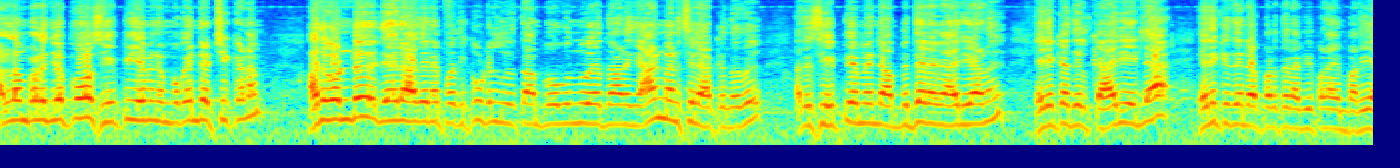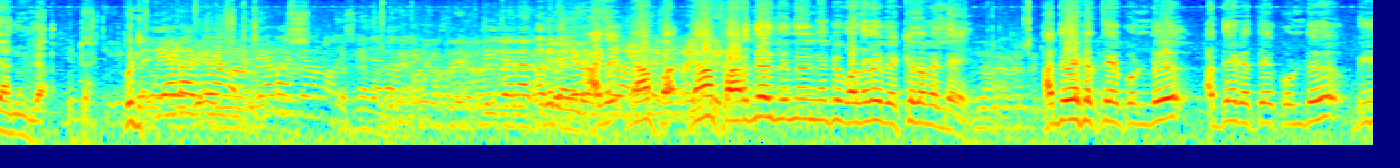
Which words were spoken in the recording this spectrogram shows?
കള്ളം പൊളിഞ്ഞപ്പോ സി പി എമ്മിന് മുഖം രക്ഷിക്കണം. അതുകൊണ്ട് ജയരാജനെ പ്രതിക്കൂട്ടിൽ നിർത്താൻ പോകുന്നു എന്നാണ് ഞാൻ മനസ്സിലാക്കുന്നത്. അത് സി പി എമ്മിന്റെ അഭ്യന്തര കാര്യമാണ്. എനിക്കതിൽ കാര്യമില്ല. എനിക്കിതിന്റെ അപ്പുറത്തൊരു അഭിപ്രായം പറയാനുമില്ല. അത് ഞാൻ ഞാൻ പറഞ്ഞതിൽ നിന്ന് നിങ്ങൾക്ക് വളരെ വ്യക്തമല്ലേ? അദ്ദേഹത്തെ കൊണ്ട് അദ്ദേഹത്തെ കൊണ്ട് ബി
